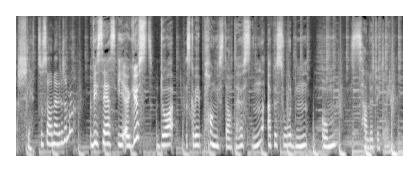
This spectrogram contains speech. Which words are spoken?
slette sosiale medier i sommer, da. Vi ses i august. Da skal vi pangstarte høsten, episoden om selvutvikling.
